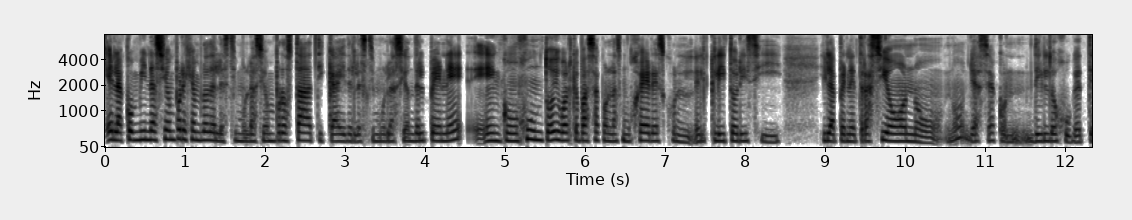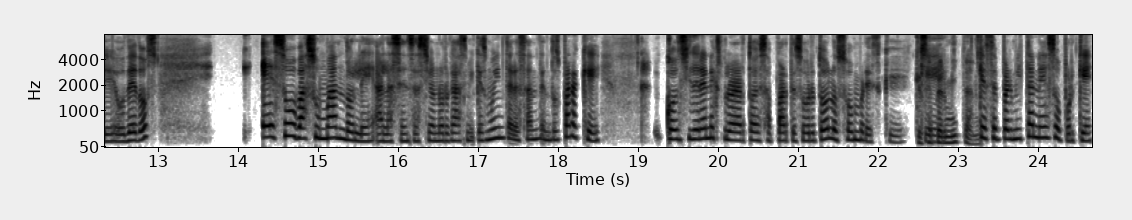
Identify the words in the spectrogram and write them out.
la combinación, por ejemplo, de la estimulación prostática y de la estimulación del pene en conjunto, igual que pasa con las mujeres, con el clítoris y, la penetración, o ¿no? ya sea con dildo, juguete o dedos, eso va sumándole a la sensación orgásmica. Es muy interesante. Entonces, para que consideren explorar toda esa parte, sobre todo los hombres que, que, se permitan. Que se permitan eso, porque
